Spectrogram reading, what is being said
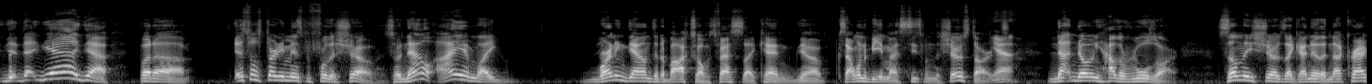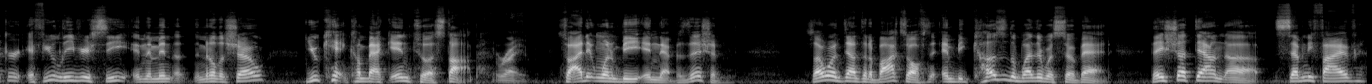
yeah, yeah. But uh, this was 30 minutes before the show, so now I am like running down to the box office as fast as I can, you know, because I want to be in my seats when the show starts. Yeah. Not knowing how the rules are. Some of these shows, like I know the Nutcracker, if you leave your seat in the, min- the middle of the show, you can't come back into a stop. right. So I didn't want to be in that position. So I went down to the box office, and because the weather was so bad, they shut down uh, 75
